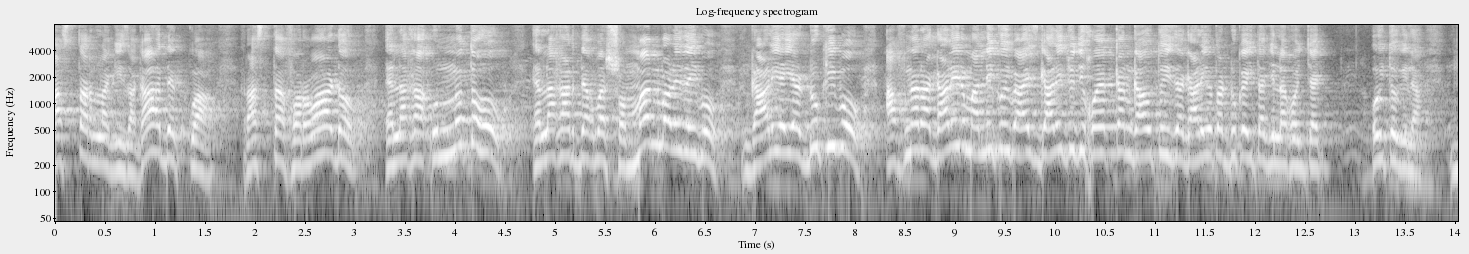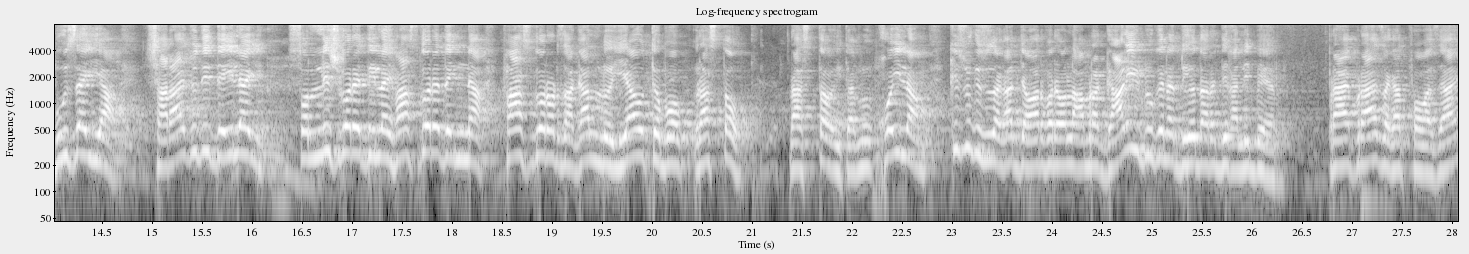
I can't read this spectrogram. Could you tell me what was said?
রাস্তার লাগি জাগা দেখবা রাস্তা ফরওয়ার্ড হোক, এলাকা উন্নত হোক এলাকার দেখবা সম্মান বাড়ি যাইব, গাড়ি আইয়া ঢুকিব। আপনারা গাড়ির মালিক হইবা, আইস গাড়ি যদি কয়েকখান গাঁও তুই যা গাড়ি ওটা ঢুকাই থাকিলা পঞ্চায়েত ওই তো গিলা। বুঝাইয়া সারায় যদি দেইলাই, চল্লিশ করে দিলাই ফাঁস করে দিন না ফাঁস গড়ের জাগার লইয়াও তো রাস্তাও রাস্তা হইতো। আমি কইলাম, কিছু কিছু জায়গাত যাওয়ার পরে হলো আমরা গাড়ি ঢুকে না, দুই দ্বারা দিয়ে খালি বের। প্রায় প্রায় জায়গাত পাওয়া যায়।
